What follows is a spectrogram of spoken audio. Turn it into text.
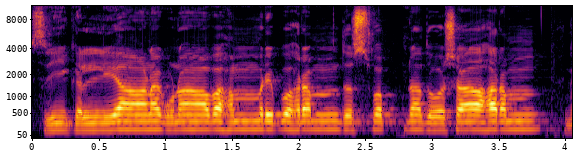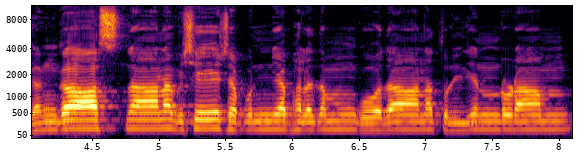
శ్రీకళ్యాణగుణావహం రిపుహరం దుస్వప్నదోషాహరం గంగాస్నానవిశేషపుణ్యఫలదం గోదానతుల్యం నృణాం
